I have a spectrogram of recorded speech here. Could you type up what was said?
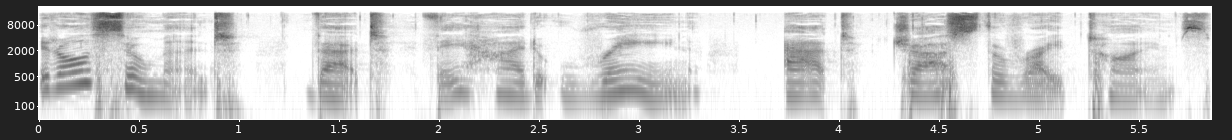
it also meant that they had rain at just the right times.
